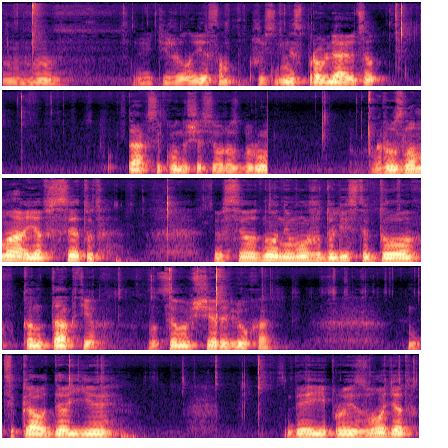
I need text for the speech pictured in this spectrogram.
Угу. И тяжеловесом щось не справляються. Так, секунду, зараз його розберу. Розламав я все тут. І все одно не можу долізти до контактів. Ну це взагалі релюха. Цікаво, де її, де її производять.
